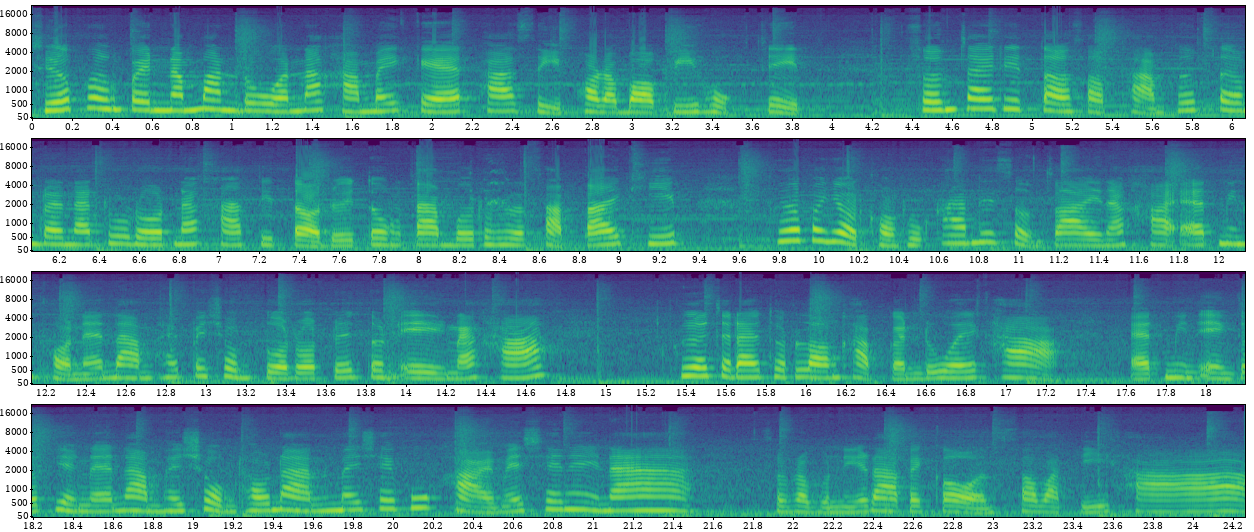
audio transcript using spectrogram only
เชื้อเพลิงเป็นน้ำมันล้วนนะคะ ไม่แก๊สภาษีพรบปี 67 สนใจติดต่อสอบถามเพิ่มเติมและนัดดูรถนะคะ ติดต่อโดยตรงตามเบอร์โทรศัพท์ใต้คลิป เพื่อประโยชน์ของทุกท่านที่สนใจนะคะแอดมินขอแนะนำให้ไปชมตัวรถด้วยตนเองนะคะ เพื่อจะได้ทดลองขับกันด้วยค่ะแอดมินเองก็เพียงแนะนำให้ชมเท่านั้นไม่ใช่ผู้ขายไม่ใช่ในหน้าสำหรับวันนี้ลาไปก่อน สวัสดีค่ะ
